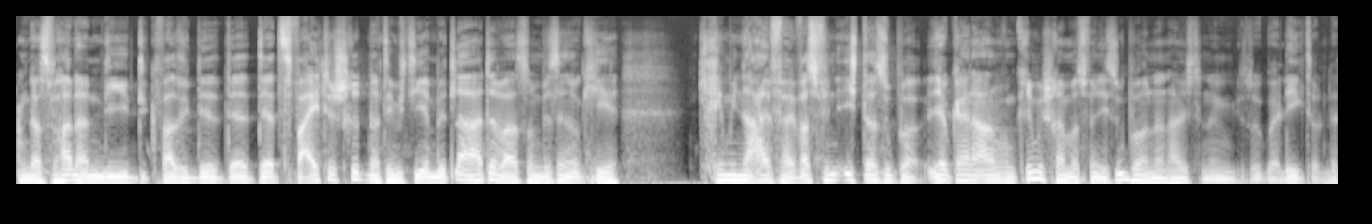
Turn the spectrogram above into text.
Und das war dann die, die quasi der, der, der zweite Schritt, nachdem ich die Ermittler hatte, war es so ein bisschen, okay, Kriminalfall, was finde ich da super? Ich habe keine Ahnung vom Krimi schreiben, was finde ich super? Und dann habe ich dann irgendwie so überlegt und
